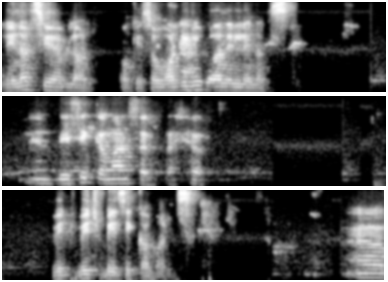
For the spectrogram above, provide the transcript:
Linux you have learned. Okay, so what did you learn in Linux? and basic commands, sir. Which which basic commands? uh,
